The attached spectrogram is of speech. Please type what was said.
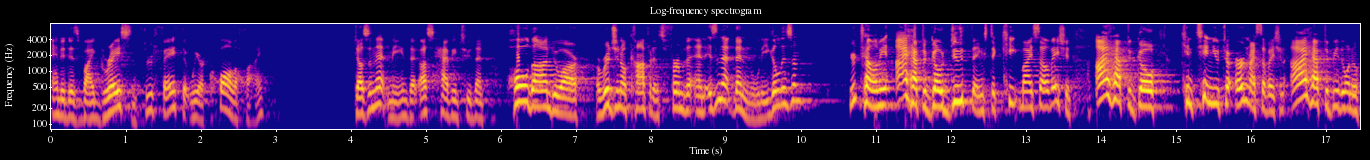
and it is by grace and through faith that we are qualified, doesn't that mean that us having to then hold on to our original confidence firm to the end, isn't that then legalism? You're telling me I have to go do things to keep my salvation. I have to go continue to earn my salvation. I have to be the one who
